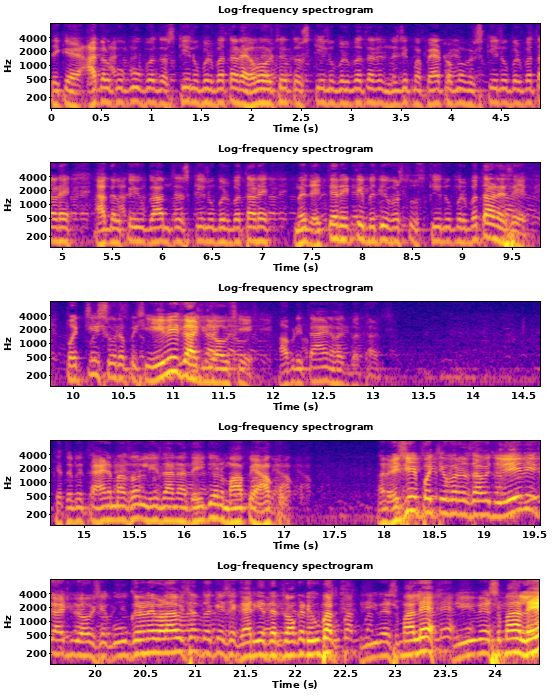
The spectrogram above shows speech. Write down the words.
તે કે આગળ કોક ઉપર તો સ્કીન ઉપર બતાડે, હવા છે તો સ્કીન ઉપર બતાડે, નજીકમાં પેટ્રોલ પંપ સ્કીન ઉપર બતાડે, આગળ કયું ગામ છે સ્કીન ઉપર બતાડે. મેં અત્યારે એટલી બધી વસ્તુ સ્કીન ઉપર બતાડે છે, પચીસ વર્ષ પછી એવી ગાડીઓ આવશે, આપણી તાણ હોય બતાડશે. કે તમે તાણમાં છો ને લીધાના દઈ દો ને માપે હાંકો. અને હજી પચીસ વર્ષ આવે તો એવી ગાડીઓ આવશે ઉઘરણે વાળા આવશે તો કે છે ગારિયાદર ચોકડી ઊભા રિવેશમાં લે રિવેશમાં લે.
